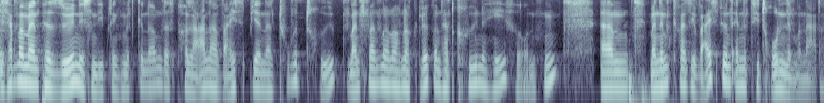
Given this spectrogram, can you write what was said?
ich habe mal meinen persönlichen Liebling mitgenommen, das Polana Weißbier Naturtrüb. Manchmal hat man auch noch Glück und hat grüne Hefe unten. Ähm, man nimmt quasi Weißbier und eine Zitronenlimonade.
